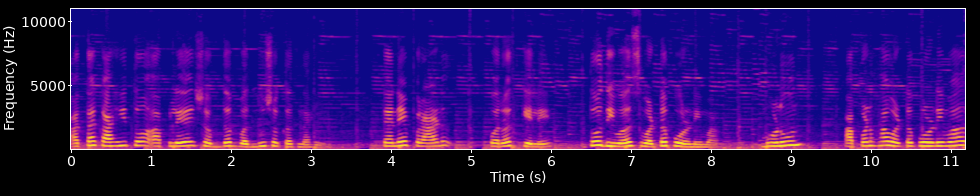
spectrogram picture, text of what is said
आता काही तो आपले शब्द बदलू शकत नाही. त्याने प्राण परत केले तो दिवस वटपौर्णिमा. म्हणून आपण हा वटपौर्णिमा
